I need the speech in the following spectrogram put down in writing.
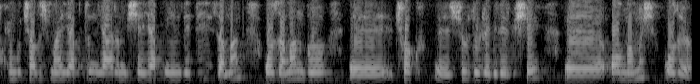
bugün bu çalışmayı yaptım, yarın bir şey yapmayayım dediği zaman o zaman bu e, çok e, sürdürülebilir bir şey e, olmamış oluyor.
